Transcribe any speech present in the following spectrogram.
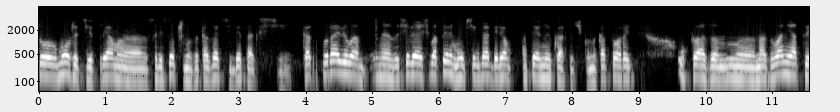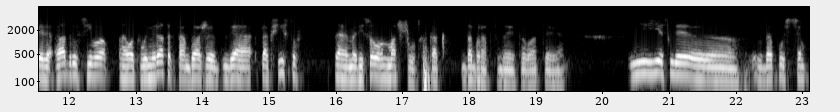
то можете прямо с ресепшена заказать себе такси. Как правило, э, заселяясь в отель, мы всегда берем отельную карточку, на которой указан э, название отеля, адрес его. А вот в Эмиратах там даже для таксистов нарисован маршрут, как добраться до этого отеля. И если, допустим,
